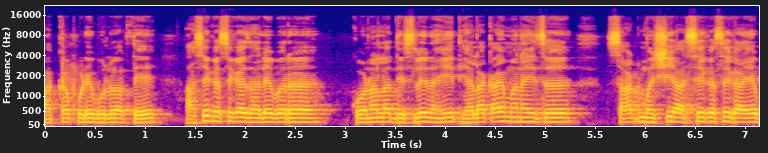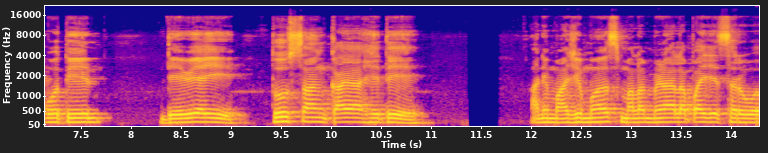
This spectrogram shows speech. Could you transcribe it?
अक्का पुढे बोलू लागते असे कसे काय झाले बरं? कोणाला दिसले नाहीत ह्याला काय म्हणायचं? साठ म्हशी असे कसे गायब होतील? देवी आई तूच सांग काय आहे ते. आणि माझी म्हस मला मिळायला पाहिजे सर्व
